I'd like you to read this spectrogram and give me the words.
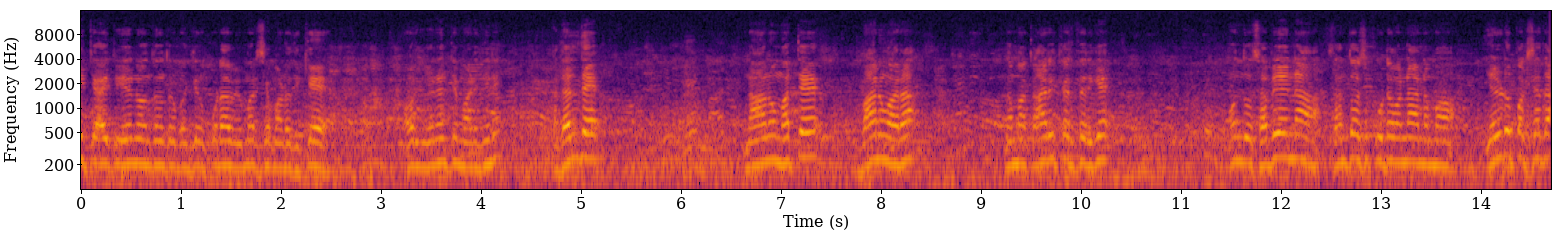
ರೀತಿ ಆಯಿತು, ಏನು ಅಂತಂದ್ರ ಬಗ್ಗೆ ಕೂಡ ವಿಮರ್ಶೆ ಮಾಡೋದಕ್ಕೆ ಅವ್ರಿಗೆ ವಿನಂತಿ ಮಾಡಿದ್ದೀನಿ. ಅದಲ್ಲದೆ ನಾನು ಮತ್ತೆ ಭಾನುವಾರ ನಮ್ಮ ಕಾರ್ಯಕರ್ತರಿಗೆ ಒಂದು ಸಭೆಯನ್ನು, ಸಂತೋಷ ಕೂಟವನ್ನು ನಮ್ಮ ಎರಡು ಪಕ್ಷದ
